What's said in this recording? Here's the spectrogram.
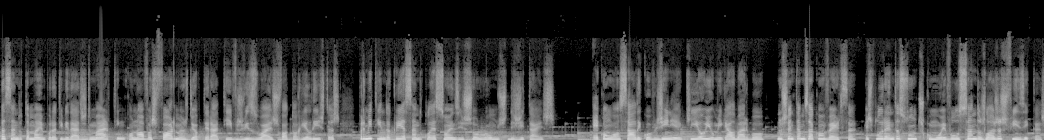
passando também por atividades de marketing com novas formas de obter ativos visuais fotorrealistas, permitindo a criação de coleções e showrooms digitais. É com Gonçalo e com a Virgínia que eu e o Miguel Barbô nos sentamos à conversa, explorando assuntos como a evolução das lojas físicas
